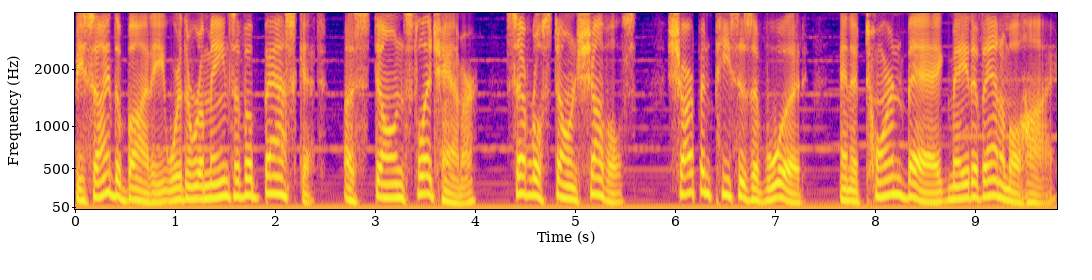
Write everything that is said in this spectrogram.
Beside the body were the remains of a basket, a stone sledgehammer, several stone shovels, sharpened pieces of wood, and a torn bag made of animal hide,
